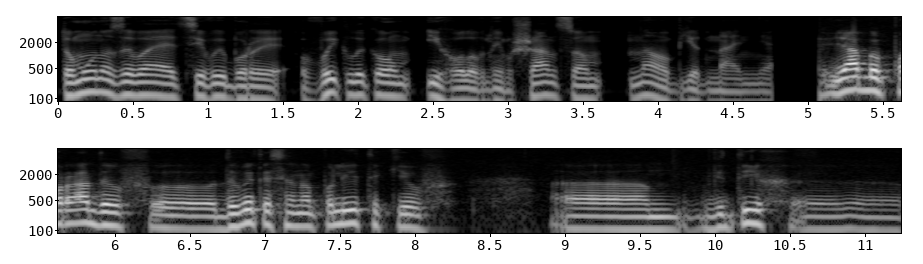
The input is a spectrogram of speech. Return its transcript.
Тому називає ці вибори викликом і головним шансом на об'єднання. Я би порадив е, дивитися на політиків е, від їх е,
